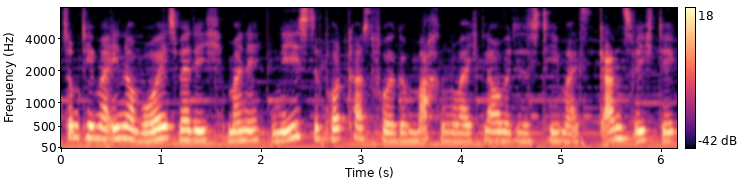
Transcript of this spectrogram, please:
Zum Thema Inner Voice werde ich meine nächste Podcast-Folge machen, weil ich glaube, dieses Thema ist ganz wichtig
